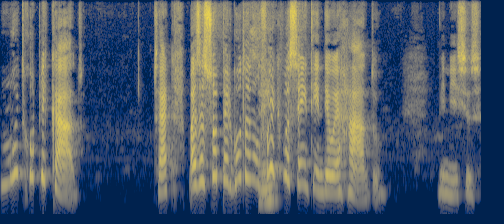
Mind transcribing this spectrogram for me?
muito complicado, certo? Mas a sua pergunta não Sim. foi que você entendeu errado, Vinícius.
